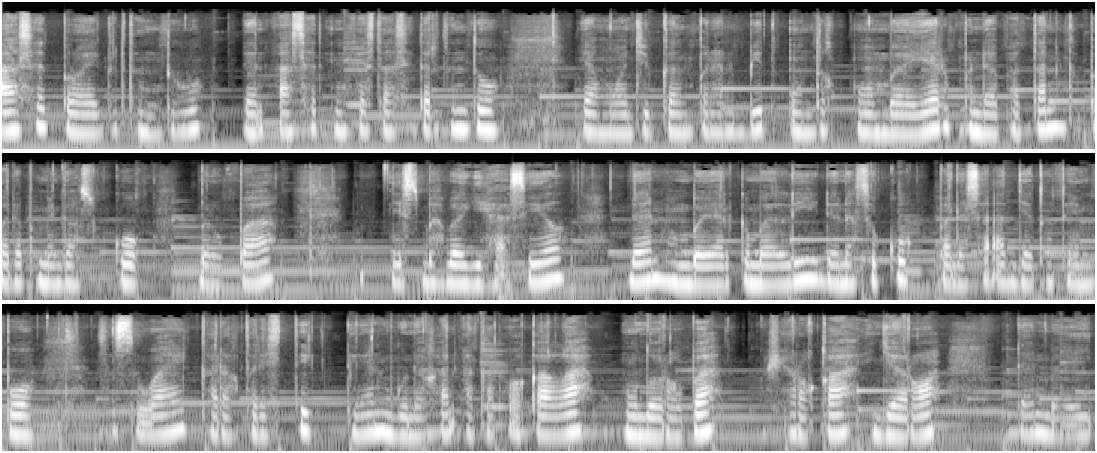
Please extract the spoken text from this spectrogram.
aset proyek tertentu dan aset investasi tertentu yang mewajibkan penerbit untuk membayar pendapatan kepada pemegang sukuk berupa nisbah bagi hasil dan membayar kembali dana sukuk pada saat jatuh tempo sesuai karakteristik dengan menggunakan akad wakalah, mudorobah, musyarakah, ijarah, dan baik.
